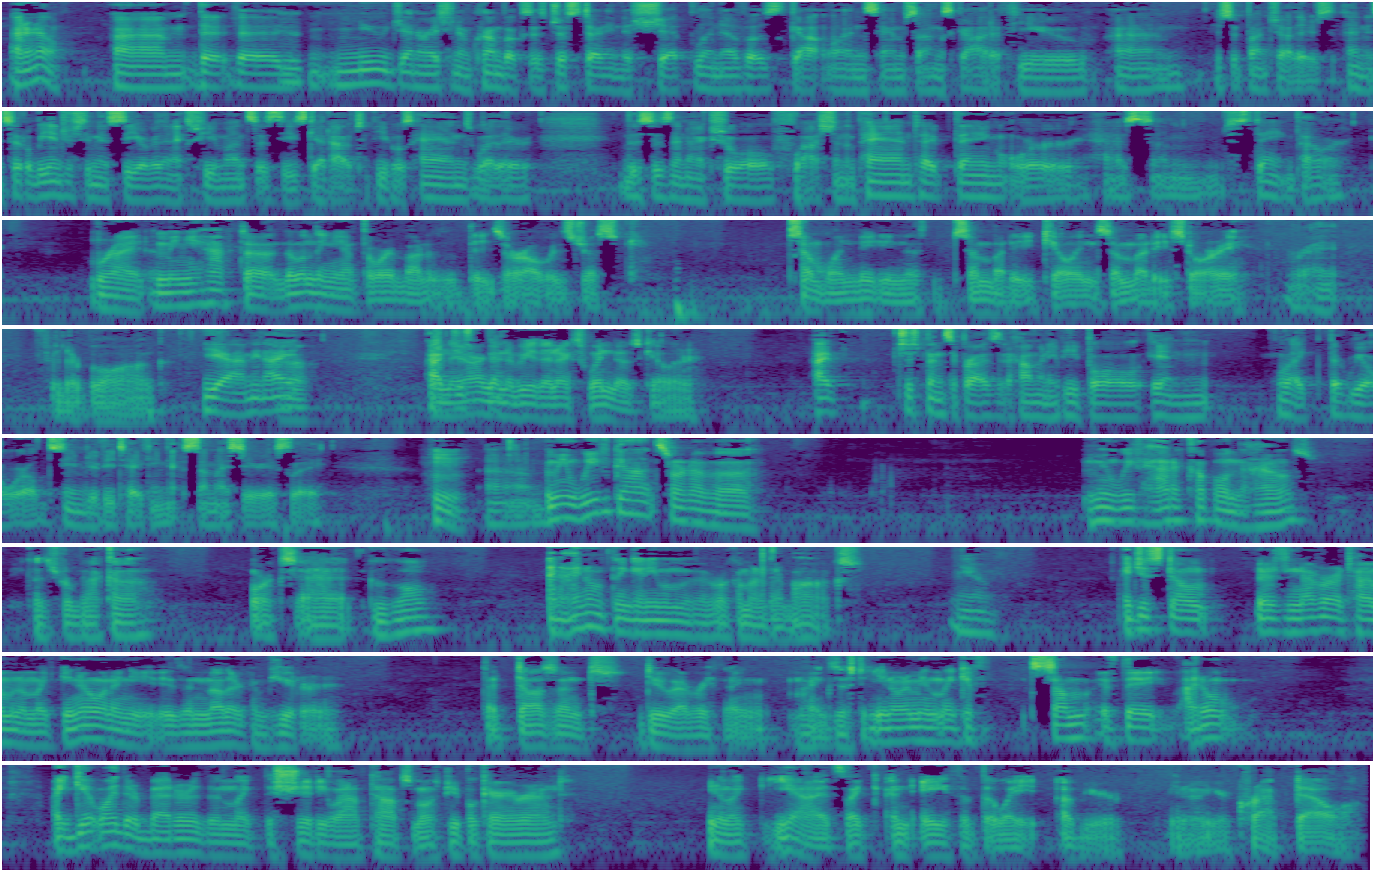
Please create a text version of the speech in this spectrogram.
I don't know. Um, the the new generation of Chromebooks is just starting to ship. Lenovo's got one, Samsung's got a few. Um, there's a bunch of others, and so it'll be interesting to see over the next few months as these get out to people's hands whether this is an actual flash in the pan type thing or has some staying power. Right. I mean, you have to. The one thing you have to worry about is that these are always just someone needing a, somebody killing somebody story Right. for their blog, Yeah, I mean, I. I've and they are going to be the next Windows killer. I've just been surprised at how many people in like the real world seem to be taking it semi seriously. Hmm. I mean, we've got sort of a. I mean, we've had a couple in the house because Rebecca works at Google, and I don't think anyone would ever come out of their box. Yeah. I just don't. There's never a time when I'm like, you know what I need is another computer that doesn't do everything my existing. You know what I mean? Like if some, if they, I don't. I get why they're better than like the shitty laptops most people carry around. You know, like yeah, it's like an eighth of the weight of your, you know, your crap Dell,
